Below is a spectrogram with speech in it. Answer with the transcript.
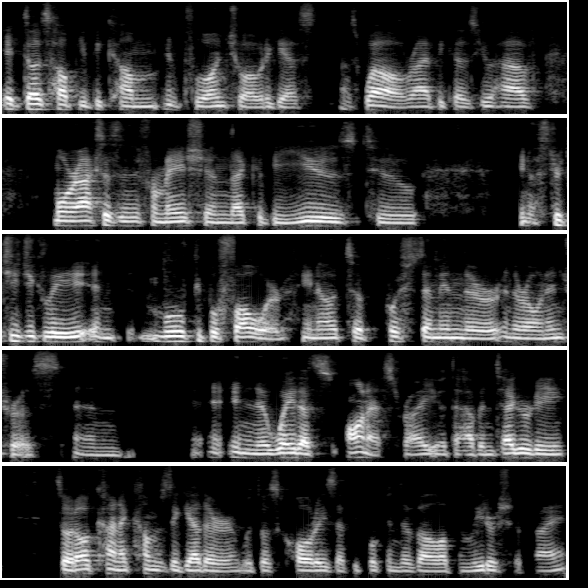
It does help you become influential, I would guess, as well, right? Because you have more access to information that could be used to you know strategically and move people forward you know to push them in their in their own interests and in a way that's honest right? You have to have integrity. So it all kind of comes together with those qualities that people can develop in leadership right?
